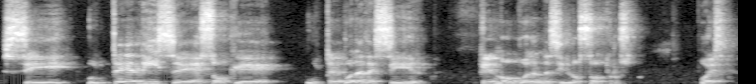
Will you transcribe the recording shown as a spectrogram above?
si usted dice eso que usted puede decir, que no pueden decir los otros, pues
